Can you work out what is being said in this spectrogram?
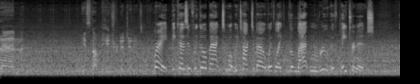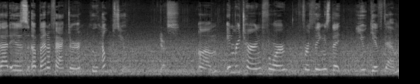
then it's not patronage anymore. Right, because if we go back to what we talked about with, like, the Latin root of patronage, that is a benefactor who helps you. Yes. um, in return for for things that you give them,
